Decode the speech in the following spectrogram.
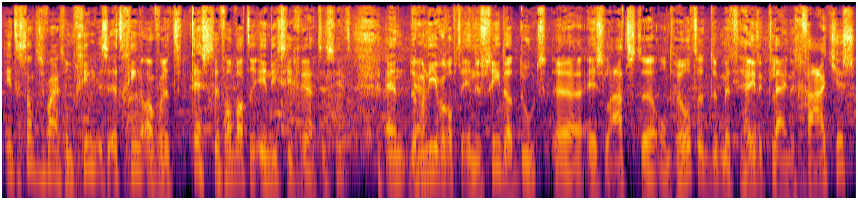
interessant is waar het om ging. Het ging over het testen van wat er in die sigaretten zit. En de manier waarop de industrie dat doet, eh, is laatst eh, onthuld. Met hele kleine gaatjes.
